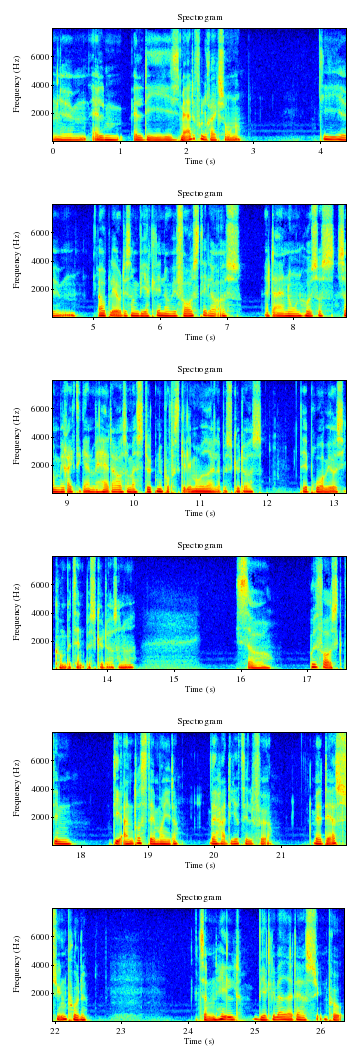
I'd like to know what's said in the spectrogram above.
øh, alle, alle de smertefulde reaktioner. De øh, oplever det som virkeligt, når vi forestiller os at der er nogen hos os, som vi rigtig gerne vil have der, og som er støttende på forskellige måder, eller beskytter os. Det bruger vi også i kompetent beskytter og sådan noget. Så udforsk din, de andre stemmer i dig. Hvad har de at tilføre? Hvad er deres syn på det? Sådan helt virkelig, hvad er deres syn på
